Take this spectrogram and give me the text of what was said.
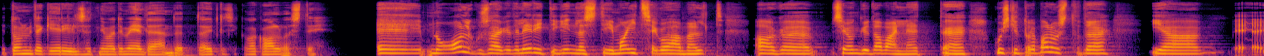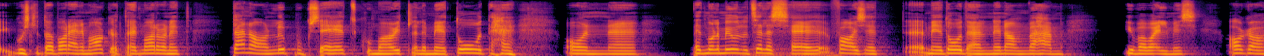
et on midagi eriliselt niimoodi meelde jäänud, et ta ütles ikka väga halvasti? no algusaegadel eriti kindlasti maitse koha pealt, aga see ongi ju tavaline, et eh, kuskilt tuleb alustada ja eh, kuskilt tuleb arenema hakata, et ma arvan, et täna on lõpuks see hetk, kui ma ütlen, et meie toode on, et me oleme jõudnud sellesse faasi, et meie toode on enam-vähem juba valmis. aga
